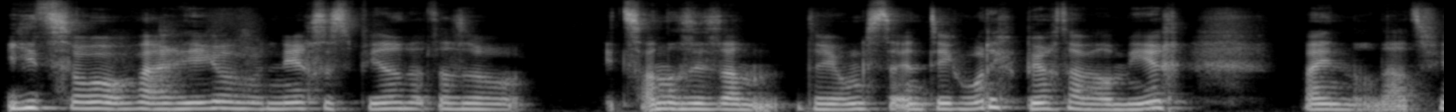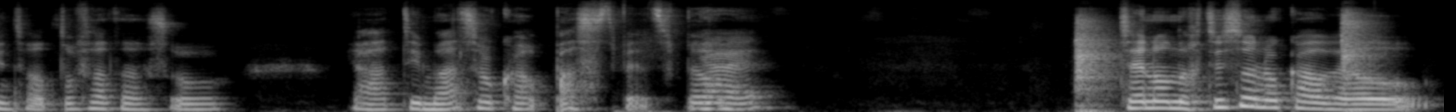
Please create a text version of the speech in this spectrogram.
iets zo van regel voor de eerste speel, dat dat zo iets anders is dan de jongste. En tegenwoordig gebeurt dat wel meer. Maar inderdaad, ik vind het wel tof dat dat zo ja, thematisch ook wel past bij het spel. Ja, hè? Het zijn ondertussen ook al wel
